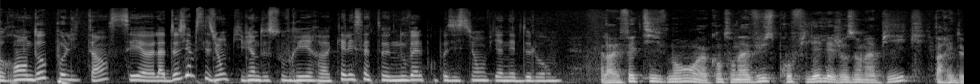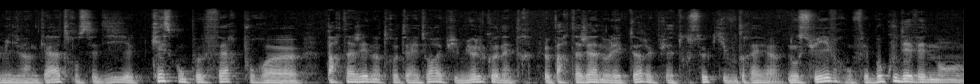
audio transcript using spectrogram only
Randopolitain. C'est la deuxième saison qui vient de s'ouvrir. Quelle est cette nouvelle proposition Vianney de Lourmes alors effectivement, quand on a vu se profiler les Jeux Olympiques, Paris 2024, on s'est dit qu'est-ce qu'on peut faire pour euh, partager notre territoire et puis mieux le connaître, le partager à nos lecteurs et puis à tous ceux qui voudraient euh, nous suivre. On fait beaucoup d'événements.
